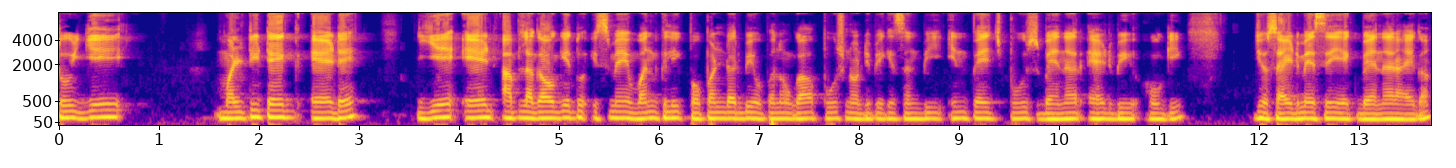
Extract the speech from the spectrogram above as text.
तो ये मल्टी टैग ऐड है। ये एड आप लगाओगे तो इसमें वन क्लिक पॉपंडर भी ओपन होगा पुश नोटिफिकेशन भी in page push banner ad भी होगी, जो साइड में से एक बैनर आएगा।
